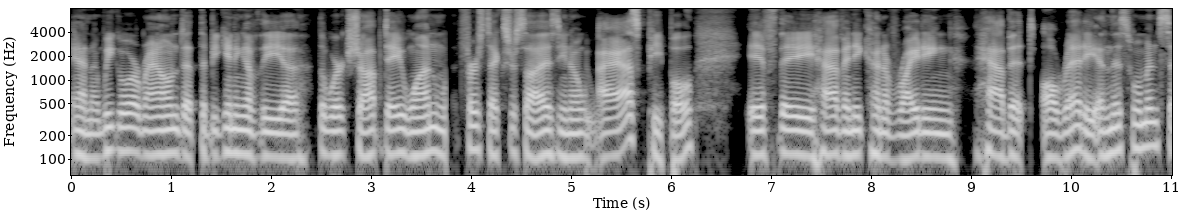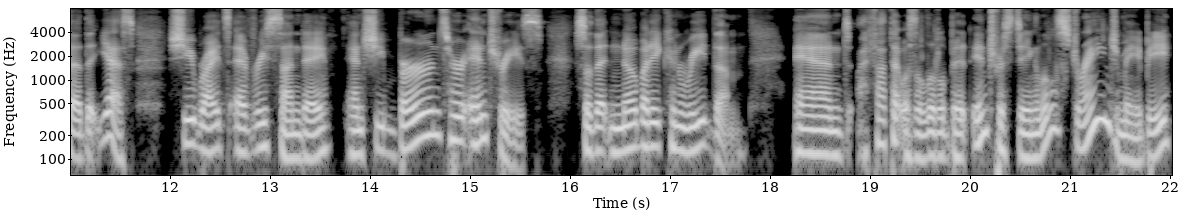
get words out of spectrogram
and we go around at the beginning of the uh, the workshop, day one, first exercise. You know, I ask people if they have any kind of writing habit already. And this woman said that yes, she writes every Sunday and she burns her entries so that nobody can read them. And I thought that was a little bit interesting, a little strange, maybe,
